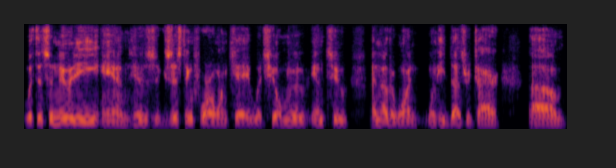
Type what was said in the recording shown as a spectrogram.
with this annuity and his existing 401k, which he'll move into another one when he does retire. Um,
